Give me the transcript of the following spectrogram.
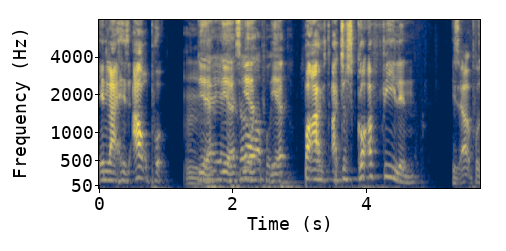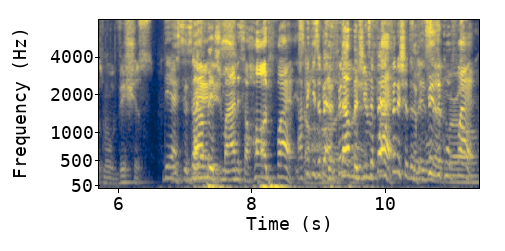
in like his output. Yeah, Yeah, yeah, yeah, yeah, it's a lot of yeah, output, yeah. yeah. But I, I just got a feeling His output's more vicious. Yeah, It's the exactly. damage, man. It's a hard fight. I think he's a better a finisher. damaging He's a better fight. finisher than It's a physical Listen, fight. bro.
